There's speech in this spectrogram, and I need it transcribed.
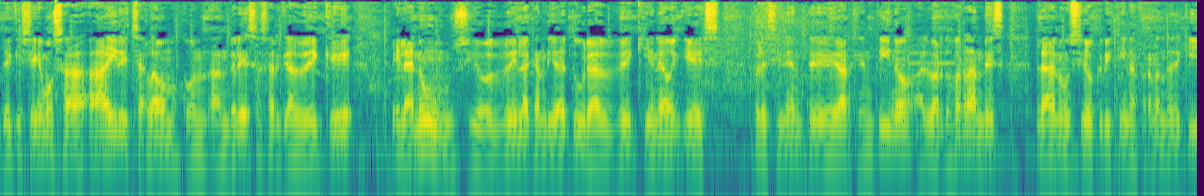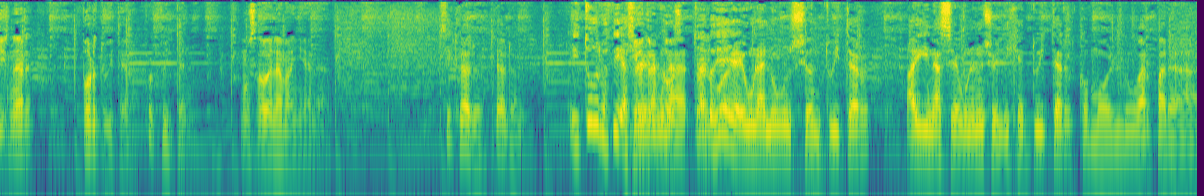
de que lleguemos a, a aire, charlábamos con Andrés acerca de que el anuncio de la candidatura de quien hoy es presidente argentino, Alberto Fernández, la anunció Cristina Fernández de Kirchner por Twitter, por Twitter. un sábado de la mañana. Sí, claro, claro. Y todos los días Y hay alguna- cosas, todos los días hay un anuncio en Twitter. Alguien hace un anuncio y elige Twitter como el lugar para.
